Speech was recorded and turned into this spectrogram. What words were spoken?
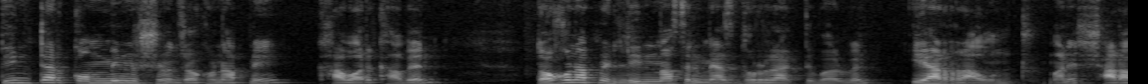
তিনটার কম্বিনেশনে যখন আপনি খাবার খাবেন তখন আপনি লিন মাসের ম্যাচ ধরে রাখতে পারবেন ইয়ার রাউন্ড মানে সারা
